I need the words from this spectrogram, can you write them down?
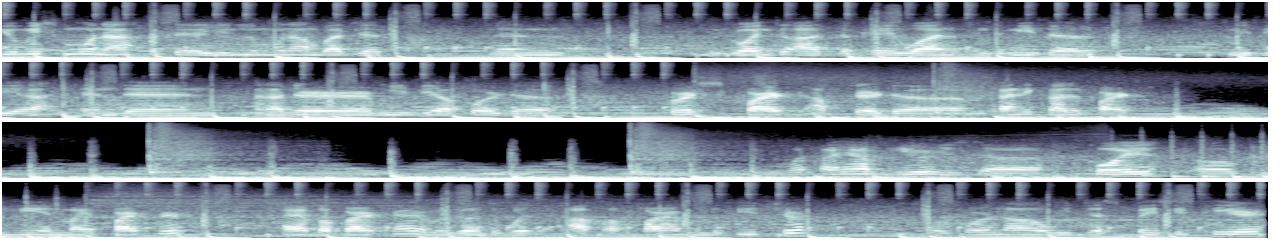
Pumice muna kasi yun muna ang budget. Then we're going to add the K1 in the middle media. And then another media for the first part after the mechanical part. I have here is a koi of me and my partner. I have a partner. We're going to put up a farm in the future. So for now, we just place it here.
